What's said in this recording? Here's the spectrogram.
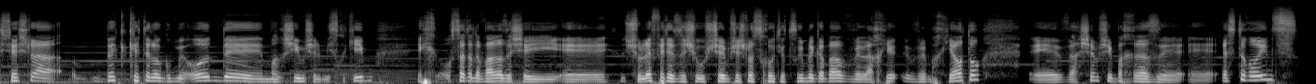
שיש לה back קטלוג מאוד מרשים של משחקים, עושה את הדבר הזה שהיא אה, שולפת איזשהו שם שיש לה זכויות יוצרים לגביו ולהחי- ומחיה אותו, אה, והשם שהיא בחרה זה Asteroids.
